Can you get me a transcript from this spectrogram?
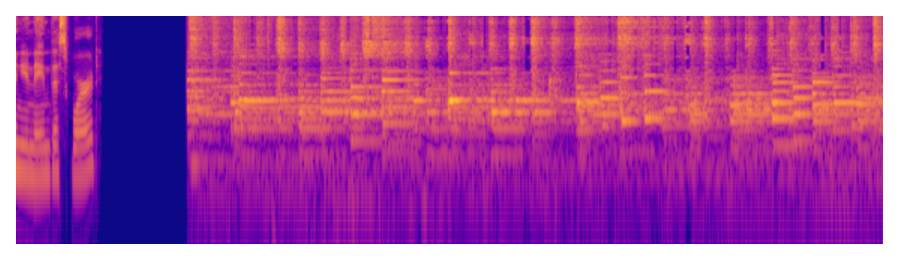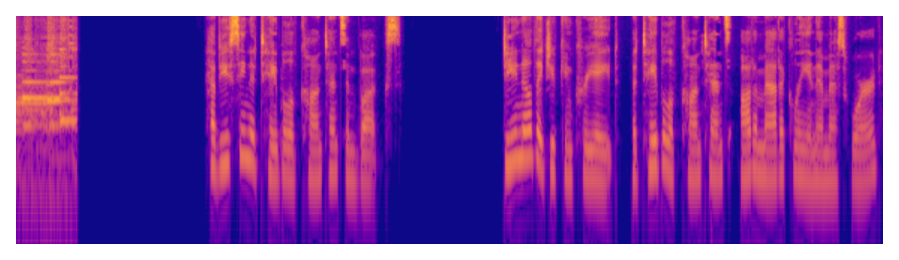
Can you name this word? Have you seen a table of contents in books? Do you know that you can create a table of contents automatically in MS Word?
